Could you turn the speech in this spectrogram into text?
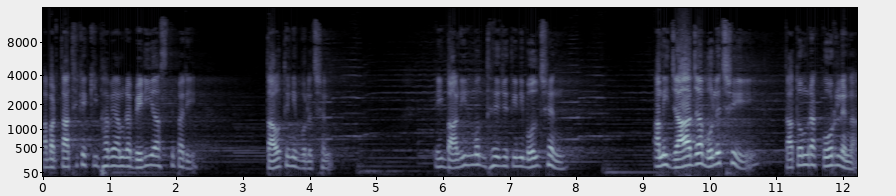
আবার তা থেকে কীভাবে আমরা বেরিয়ে আসতে পারি? তাও তিনি বলেছেন। এই বাণীর মধ্যে যে তিনি বলছেন, আমি যা যা বলেছি তা তোমরা করলে না।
